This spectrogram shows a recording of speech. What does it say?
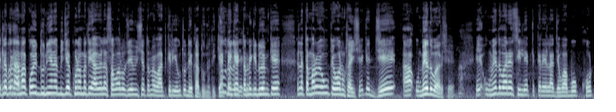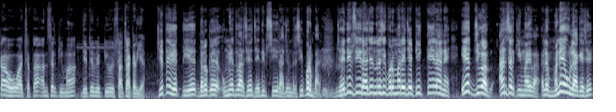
એટલે બધા આમાં કોઈ દુનિયાના બીજા ખૂણામાંથી આવેલા સવાલો જે વિશે તમે વાત કરી એવું તો દેખાતું નથી. ક્યાંક ક્યાંક તમે કીધું એમ કે એટલે તમારું એવું કહેવાનું થાય છે કે જે આ ઉમેદવાર છે એ ઉમેદવારે સિલેક્ટ કરેલા જવાબો ખોટા હોવા છતાં આન્સર કીમાં જે તે વ્યક્તિઓએ સાચા કર્યા. જે તે વ્યક્તિએ ધારો કે ઉમેદવાર છે જયદીપસિંહ રાજેન્દ્રસિંહ પરમાર. જયદીપસિંહ રાજેન્દ્રસિંહ પરમારે જે ટીક કર્યા ને એ જ જવાબ આન્સર કીમાં આવ્યા. એટલે મને એવું લાગે છે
